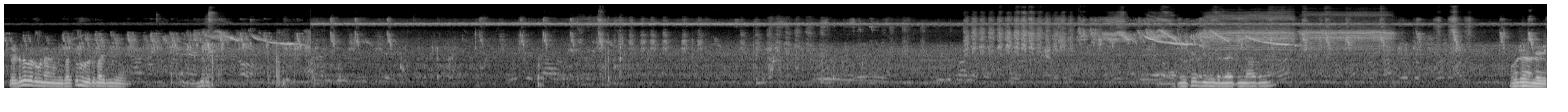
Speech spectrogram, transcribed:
పెట్రోల్ పెట్టుకుంటాను మీకు కలిసి నువ్వు పెట్టుకోవాల్సిందే నీకే దిగుంటుంది నాకు నాకు ఊడే ఉండేది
